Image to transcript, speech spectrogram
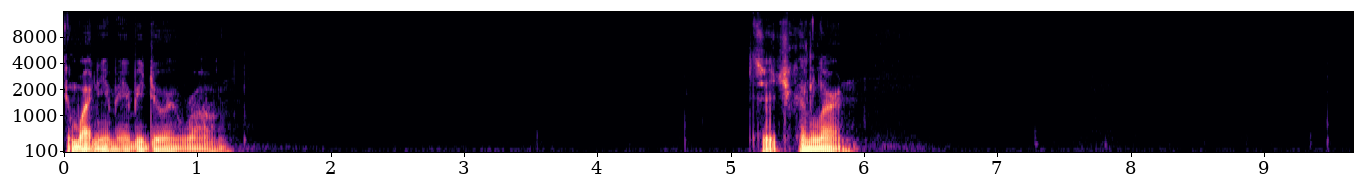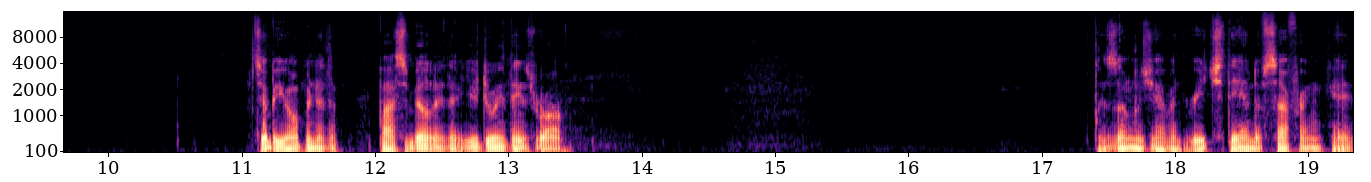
and what you may be doing wrong, so that you can learn. So be open to the possibility that you're doing things wrong. As long as you haven't reached the end of suffering, okay,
